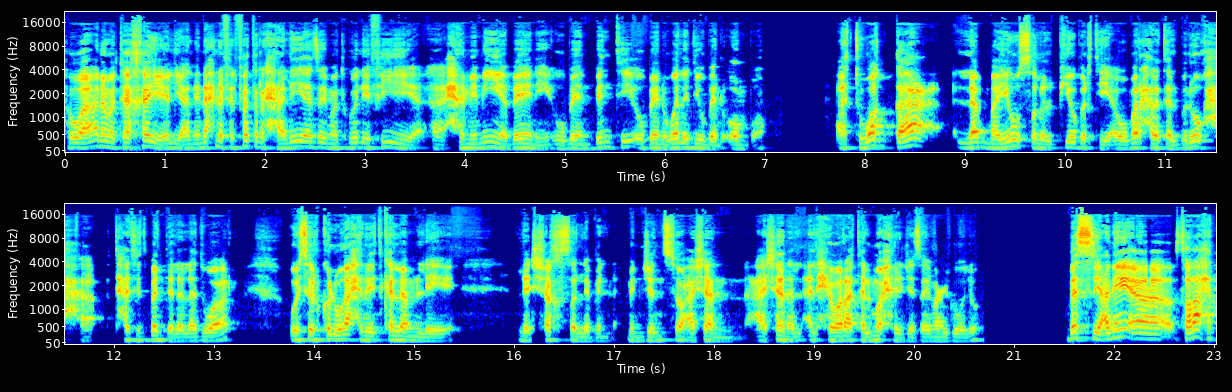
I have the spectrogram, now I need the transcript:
هو أنا متخيل يعني نحن في الفترة الحالية زي ما تقولي في حميمية بيني وبين بنتي وبين ولدي وبين أمه. أتوقع لما يوصل البيوبرتي أو مرحلة البلوغ حتتبدل الأدوار ويصير كل واحد يتكلم ل للشخص اللي من من جنسه عشان عشان الحوارات المحرجة زي ما يقولوا. بس يعني آه، صراحة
